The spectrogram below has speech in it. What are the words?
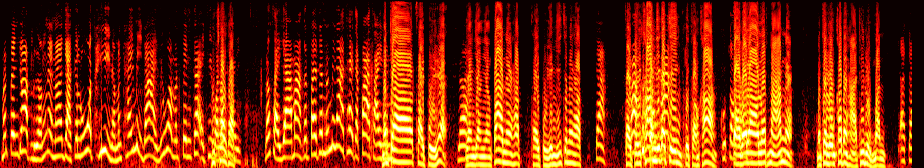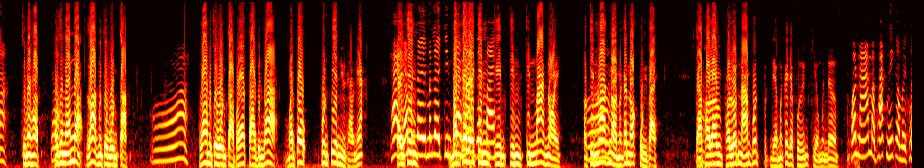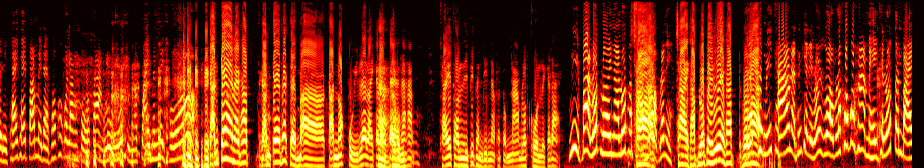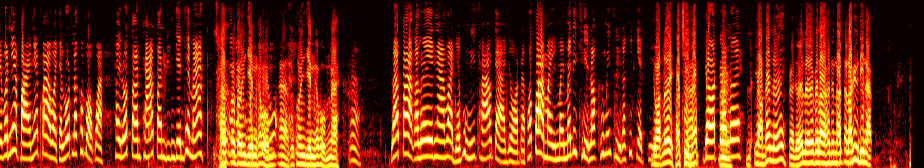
มันเป็นยอดเหลืองเนี่ยนะอยากจะรู้ว่าที่เนี่ยมันใช้ไม่ได้ หรือว่ามันเป็นก็ไอ้ที่ว่าเราใส่เราใส่ยามากเกินไปแต่มันไม่น่าใช่แต่ป้าใส่มันเนี่ยจะใส่ปุ๋ยเนี่ย เหรออย่างอย่างอย่างป้าเนี่ยครับ ใส่ปุ๋ยอย่างนี้ใช่ไหมครับ จ้ะ ใส่ปุ๋ยป้าขุดข้างนี้สองก็ข้างจริงขุดสองข้าง ขุดสองแต่ข้างเวลาลดน้ำเนี่ย มันจะลงเข้าไปหาที่หลุมมันอะจ้ะ ใช่ไหมครับ จ้ะ เพราะฉะนั้นเนี่ยรากมันจะวนกลับอ๋อรากมันจะวนกลับแล้วกลายเป็นว่ามันก็ป้วนเปี้ยนอยู่แถวเนี้ย ใช่แต่แล้วจริมัง นเลยมันเลยกินมันก็เลยกินแมากกินกินกินมากหน่อย พอกินอ๋อมากหน่อยมันก็น็อกปุ๋ยไป แต่อ๋อพอเราพอลดน้ำปุ๊บเดี๋ยวมันก็จะฟื้นเขียวเหมือนเดิม เพราะน้ำมาพักนี้ก็ไม่ค่อยได้ใช้ใช้ปั๊มไม่ได้เพราะเขากำลังก่อสร้างโรงรถอยู่นะไฟมันไม่พอ การแก้นะครับ การแก้ถ้าเกิดมาการน็อกปุ๋ยหรืออะไรก็แล้วแต่อ่าครับผม นะครับ ใช้ธรณีพริกแผ่นดินนะผสมน้ำลดโคลนเลยก็ได้ นี่ป้ารถเลยนะรถมาสามใช่รอบแล้วนี่ใช่ครับลดไปเรื่อยครับ เพราะว่าแล้วพรุ่งนี้เช้าน่ะถึงจะได้รถอีกรอบแล้วเขาก็ห้ามไม่ให้ใช้รถตอนบ่ายวันเนี้ยบ่ายเนี้ยป้าว่าจะลดแล้วเขาบอกว่าให้รถตอนเช้าตอนเย็นๆใช่ไหมก็ตอนเย็นครับผมอ่าก็ตอนเย็นครับผมนะ อ่าแล้วป้าก็เลยนะว่าเดี๋ยวพรุ่งนี้เช้าจะหยอดอะเพราะป้าไม่ไม่ไม่ได้ฉีดหรอกคือไม่ฉีดแล้วขี้เกียจฉีดหยอดเลยพอฉีดครับ หยอดหยอดเลย หยอดได้เลยอ่าหยอดได้เลยเวลาเขานัดนัดพี่ดินอะ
